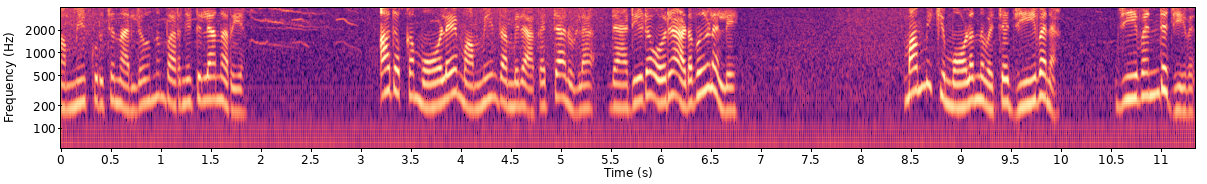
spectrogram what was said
മമ്മിയെക്കുറിച്ച് നല്ലതൊന്നും പറഞ്ഞിട്ടില്ല എന്നറിയാം അതൊക്കെ മോളെ മമ്മിയും തമ്മിൽ അകറ്റാനുള്ള ഡാഡിയുടെ ഓരോ അടവുകളല്ലേ? മമ്മിക്ക് മോളെന്ന് വെച്ച ജീവനാ. ജീവന്റെ ജീവൻ.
